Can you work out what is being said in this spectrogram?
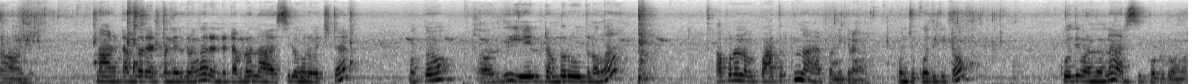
நாலு. நாலு டம்ளர் ஆட் பண்ணியிருக்கிறேங்க. ரெண்டு டம்ளர் நான் அரிசியில் ஊற வச்சுட்டேன். மொத்தம் வந்து ஏழு டம்ளர் ஊற்றணுங்க அப்புறம் நம்ம பார்த்துக்கிட்டு நான் ஆட் பண்ணிக்கிறேங்க. கொஞ்சம் கொதிக்கிட்டோம். கொதி வந்தோடனே அரிசி போட்டுடுவோங்க.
